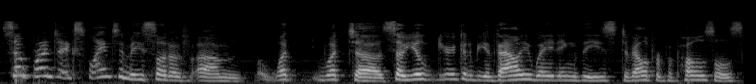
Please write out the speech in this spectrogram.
So, Brenda, explain to me sort of um, what what. Uh, so you you're going to be evaluating these developer proposals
